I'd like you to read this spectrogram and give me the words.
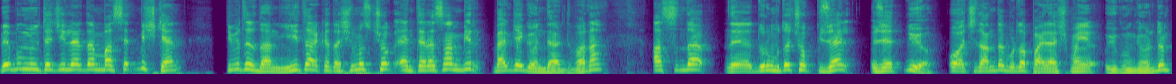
Ve bu mültecilerden bahsetmişken Twitter'dan Yiğit arkadaşımız çok enteresan bir belge gönderdi bana. Aslında e, durumu da çok güzel özetliyor. O açıdan da burada paylaşmayı uygun gördüm.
